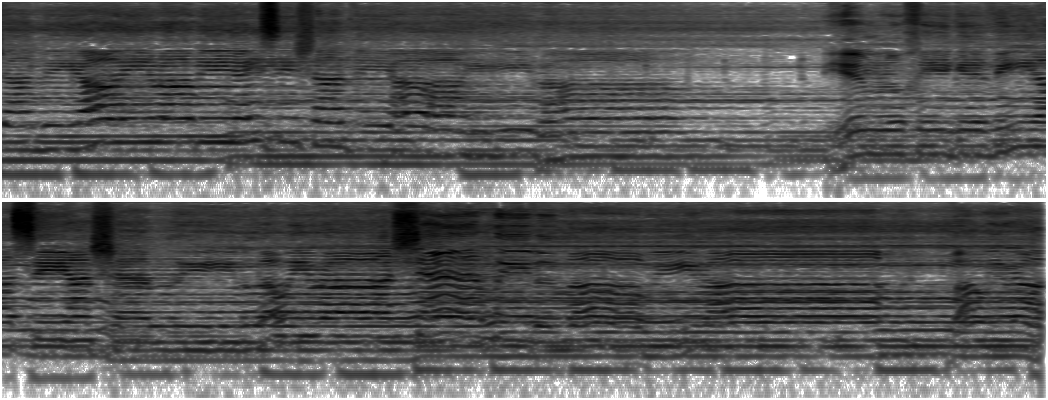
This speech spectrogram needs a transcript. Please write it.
v'yesi shan v'yayira v'yesi shan v'yayira Yimruchi gevi asi Hashem li v'lo ira Hashem li v'lo ira Lo ira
